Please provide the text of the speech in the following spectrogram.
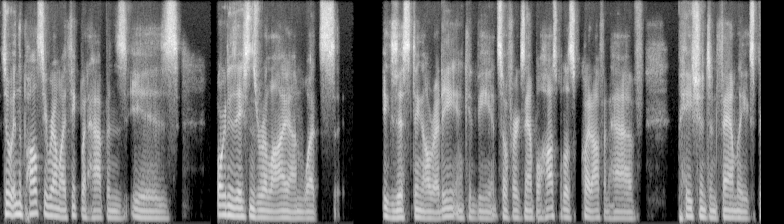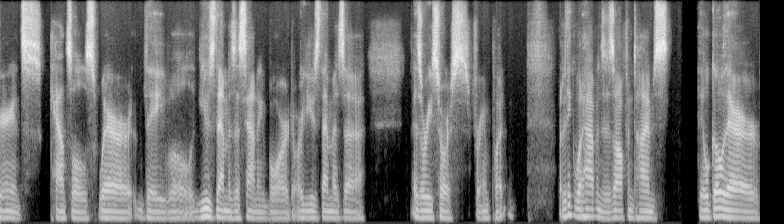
So, in the policy realm, I think what happens is organizations rely on what's existing already and convenient. So, for example, hospitals quite often have patient and family experience councils where they will use them as a sounding board or use them as a as a resource for input. But I think what happens is oftentimes they'll go there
